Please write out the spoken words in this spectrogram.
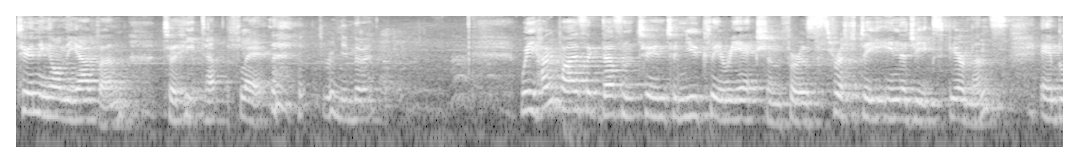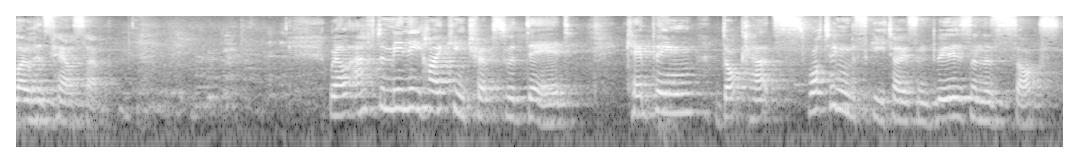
turning on the oven to heat up the flat? Remember that? We hope Isaac doesn't turn to nuclear reaction for his thrifty energy experiments and blow his house up. Well, after many hiking trips with Dad, camping, DOC huts, swatting mosquitoes and burrs in his socks,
